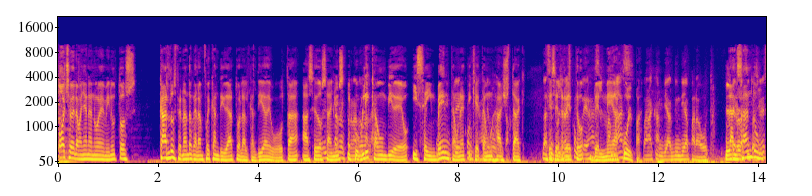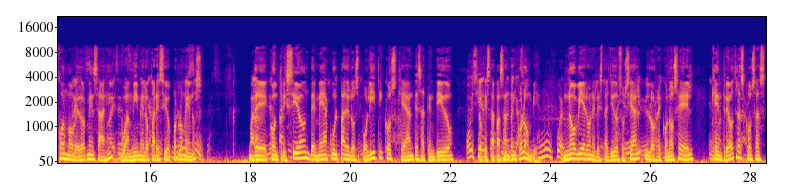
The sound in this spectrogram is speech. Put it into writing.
8 de la mañana, 9 minutos. Carlos Fernando Galán fue candidato a la alcaldía de Bogotá hace dos Soy años Carlos y Fernando publica Galán. un video y se inventa una etiqueta, un hashtag, que es el reto del mea culpa. Van a cambiar de un día para otro. Lanzando un conmovedor mensaje, o a mí me lo pareció por lo menos, simples. De contrición, de mea culpa de los momentos políticos que han desatendido lo que está pasando en Colombia. No vieron el estallido social, lo reconoce él, que entre otras cosas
